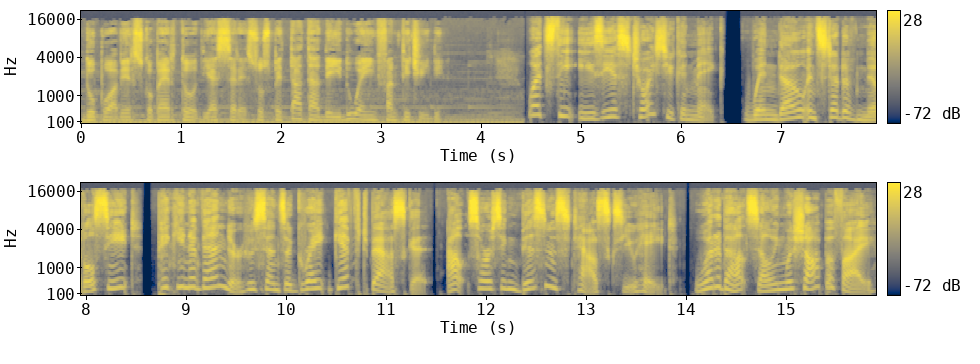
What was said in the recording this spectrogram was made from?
dopo aver scoperto di essere sospettata dei due infanticidi. What's the easiest choice you can make? Window instead of middle seat? Picking a vendor who sends a great gift basket? Outsourcing business tasks you hate? What about selling with Shopify?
